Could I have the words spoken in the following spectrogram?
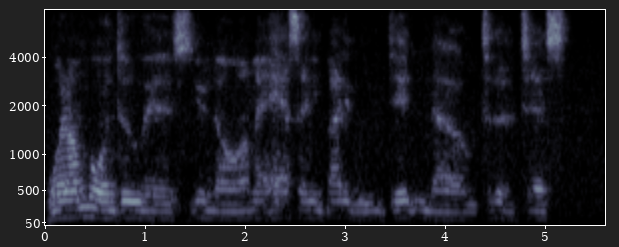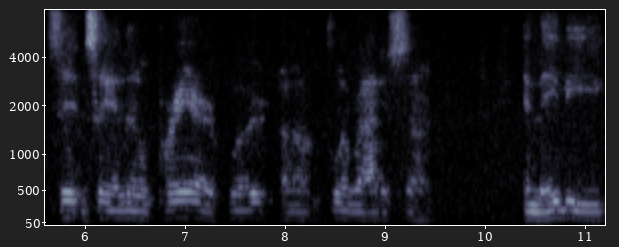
what I'm going to do is, you know, I'm going to ask anybody who didn't know to just sit and say a little prayer for um, for Rida's son. And maybe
